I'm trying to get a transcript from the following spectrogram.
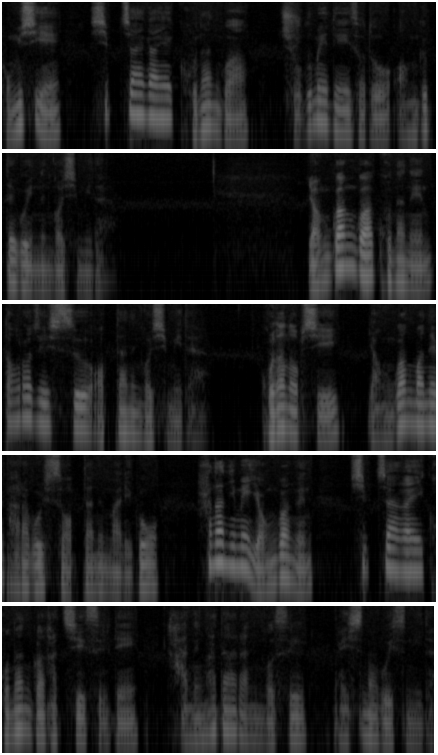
동시에 십자가의 고난과 죽음에 대해서도 언급되고 있는 것입니다. 영광과 고난은 떨어질 수 없다는 것입니다. 고난 없이 영광만을 바라볼 수 없다는 말이고 하나님의 영광은 십자가의 고난과 같이 있을 때 가능하다라는 것을 말씀하고 있습니다.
